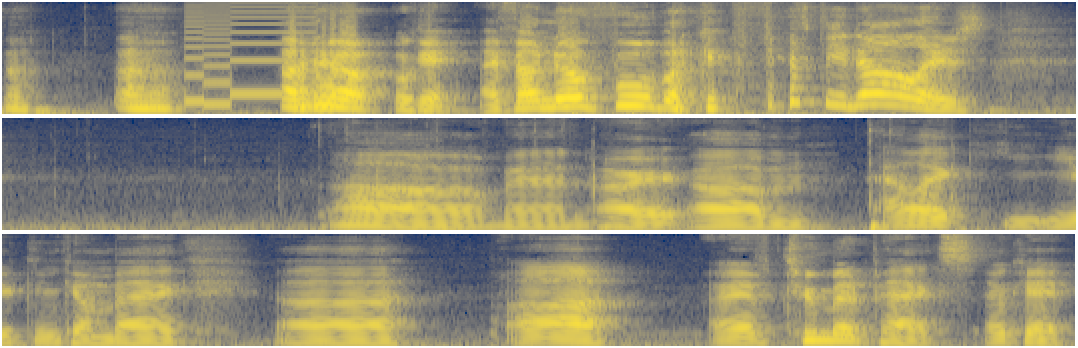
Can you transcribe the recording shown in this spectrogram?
Uh, uh, oh no, okay, I found no food, but I got $50. Oh man, alright, um, Alec, you can come back. Uh, uh, I have two med packs, okay.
